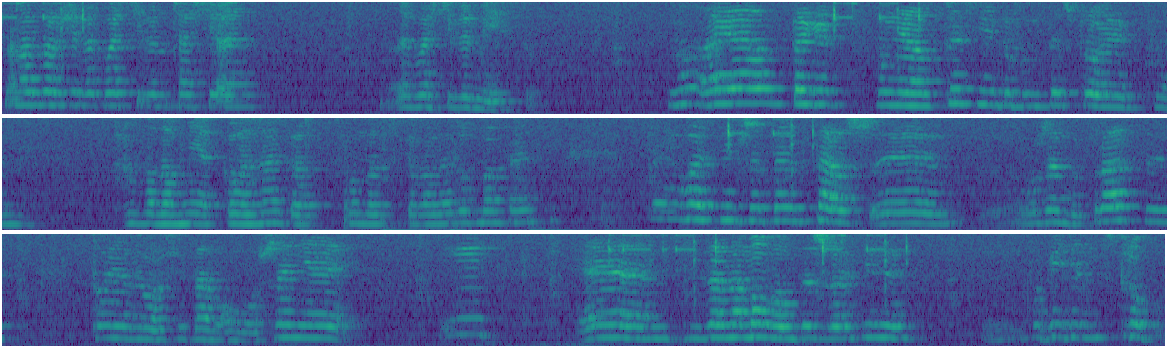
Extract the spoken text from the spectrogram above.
znalazłam się we właściwym czasie, we właściwym miejscu. No a ja, tak jak wspomniałam wcześniej, to był też projekt, podobnie jak koleżanka z Fundacji Kawalerów Maltańskich. No i właśnie przez ten staż e, Urzędu Pracy pojawiło się tam ogłoszenie i za namową też rodziny powiedzieli spróbuj.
